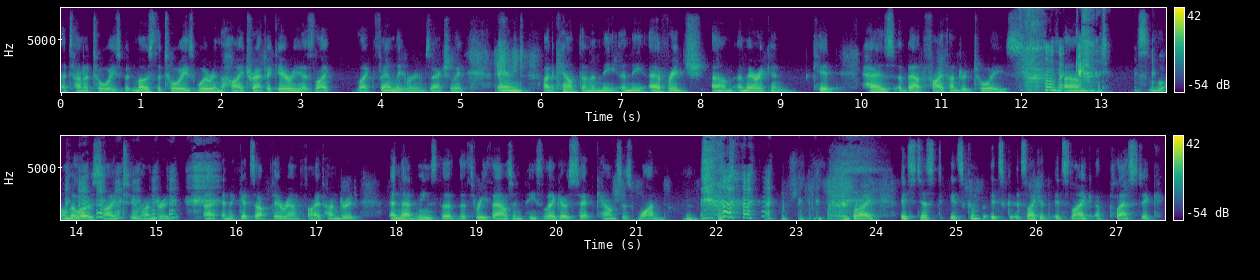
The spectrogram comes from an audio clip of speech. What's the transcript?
a ton of toys, but most of the toys were in the high traffic areas like like family rooms actually, and I'd count them, and the and the average um, American kid has about 500 toys. Oh my um, god! On the low side, 200, uh, and it gets up there around 500. And that means the, the 3,000 piece Lego set counts as one. right? It's just, it's, it's, it's, like, a, it's like a plastic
